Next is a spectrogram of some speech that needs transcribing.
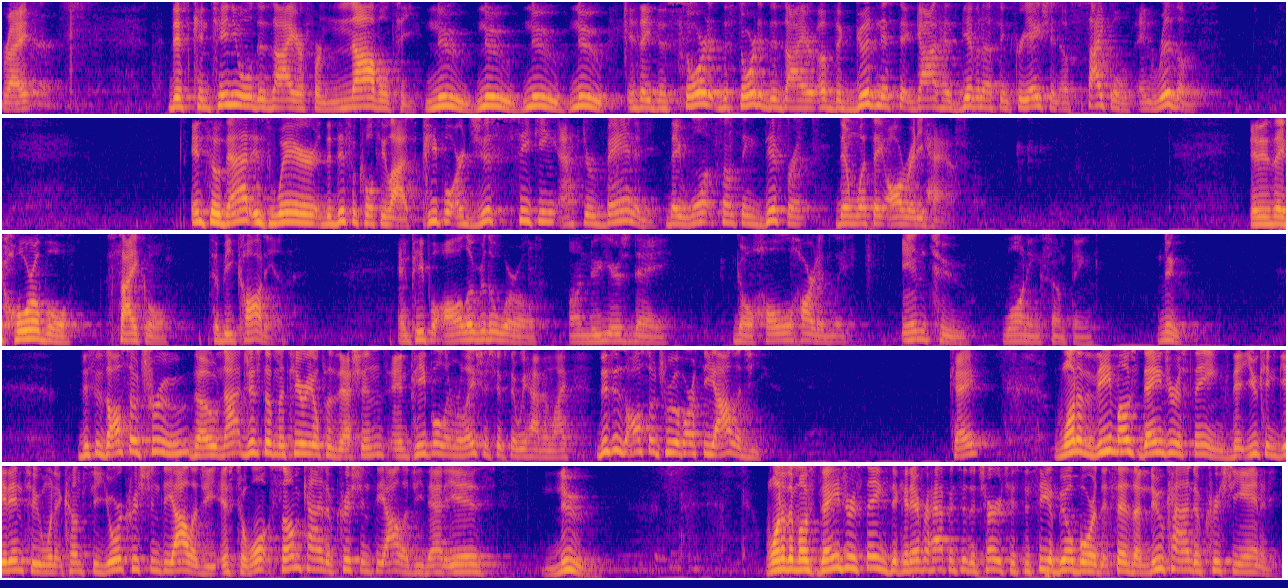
right? this continual desire for novelty, new, new, new, new, is a distorted, distorted desire of the goodness that God has given us in creation, of cycles and rhythms. And so that is where the difficulty lies. People are just seeking after vanity, they want something different than what they already have. It is a horrible cycle to be caught in. And people all over the world on New Year's Day go wholeheartedly into wanting something new. This is also true, though, not just of material possessions and people and relationships that we have in life. This is also true of our theology. Okay? One of the most dangerous things that you can get into when it comes to your Christian theology is to want some kind of Christian theology that is new. One of the most dangerous things that could ever happen to the church is to see a billboard that says a new kind of Christianity.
